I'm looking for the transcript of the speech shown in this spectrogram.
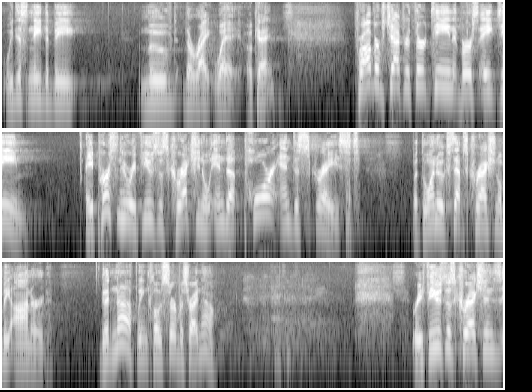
We just need to be moved the right way, okay? Proverbs chapter 13, verse 18. A person who refuses correction will end up poor and disgraced, but the one who accepts correction will be honored. Good enough. We can close service right now. Refuses corrections,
